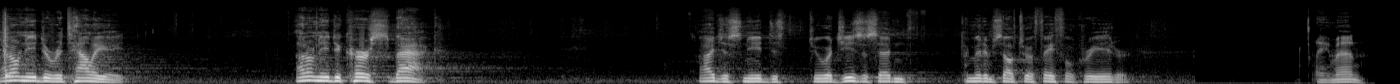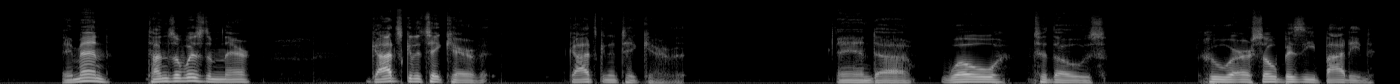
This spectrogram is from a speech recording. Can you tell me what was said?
I don't need to retaliate. I don't need to curse back. I just need to do what Jesus said and commit himself to a faithful creator. Amen. Amen. Tons of wisdom there. God's going to take care of it. God's going to take care of it. And uh, woe to those who are so busy bodied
